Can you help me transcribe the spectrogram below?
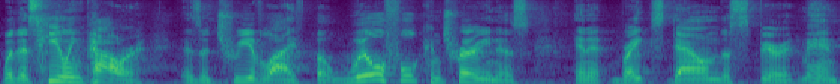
with its healing power is a tree of life, but willful contrariness and it breaks down the spirit. Man,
